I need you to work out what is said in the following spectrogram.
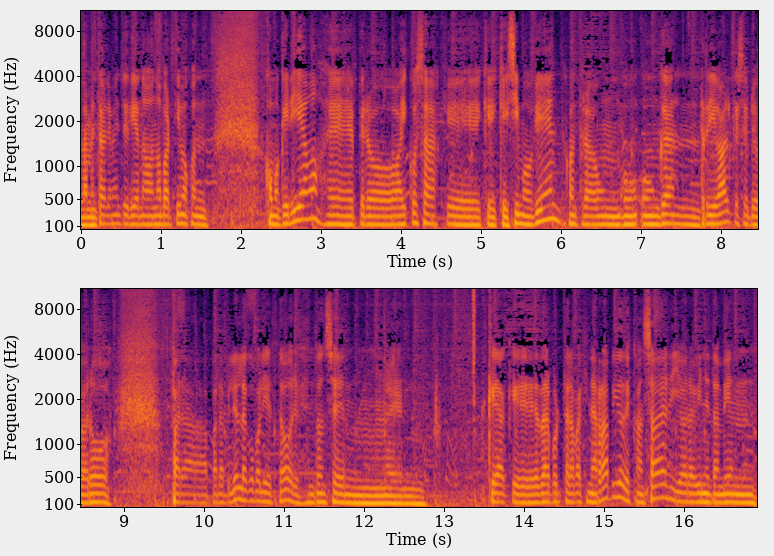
lamentablemente hoy día no, partimos con, como queríamos, eh, pero hay cosas que, que, hicimos bien contra un, gran rival que se preparó para, para pelear la Copa Libertadores. Entonces, queda que dar vuelta a la página rápido, descansar y ahora viene también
